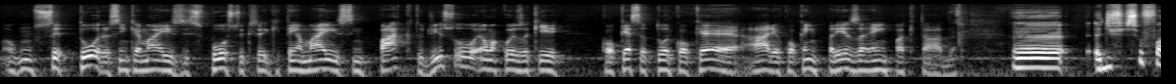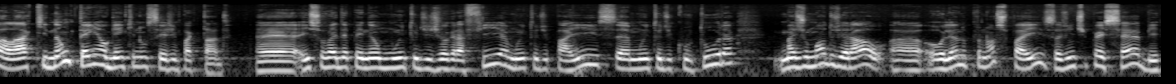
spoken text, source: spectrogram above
algum setor assim que é mais exposto e que, que tenha mais impacto disso ou é uma coisa que qualquer setor, qualquer área, qualquer empresa é impactada? É, é difícil falar que não tem alguém que não seja impactado. É, isso vai depender muito de geografia, muito de país, é, muito de cultura, mas de um modo geral, uh, olhando para o nosso país, a gente percebe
